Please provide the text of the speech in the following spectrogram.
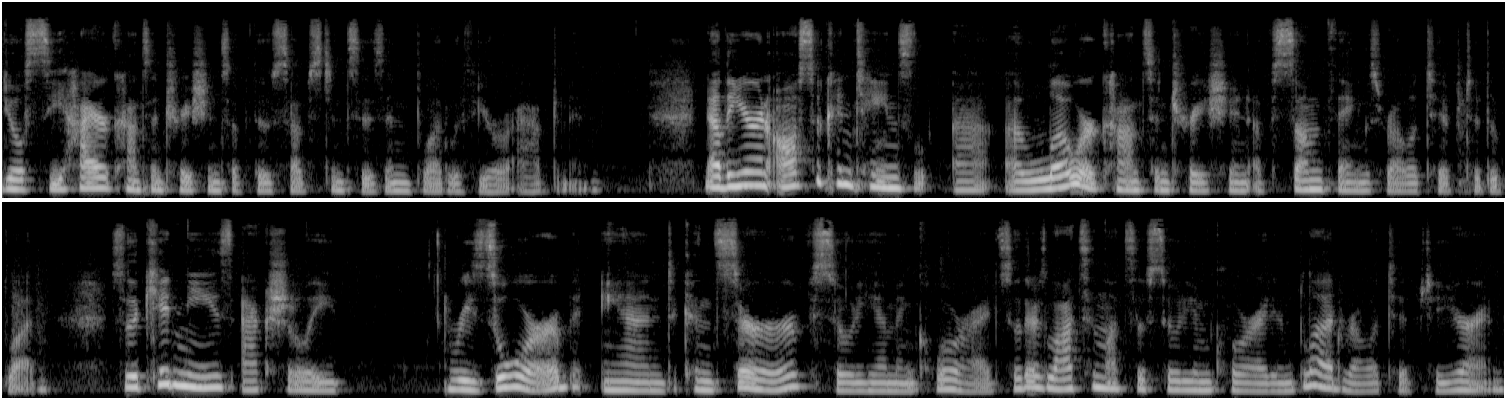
you'll see higher concentrations of those substances in blood with your abdomen. Now, the urine also contains uh, a lower concentration of some things relative to the blood. So, the kidneys actually resorb and conserve sodium and chloride. So there's lots and lots of sodium chloride in blood relative to urine.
